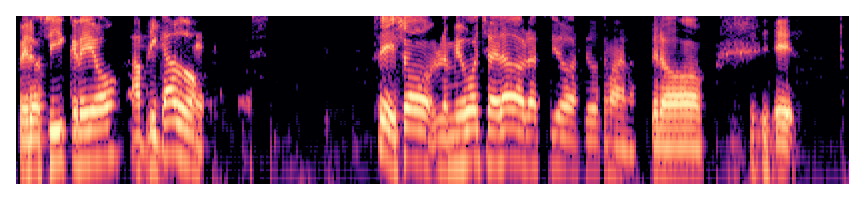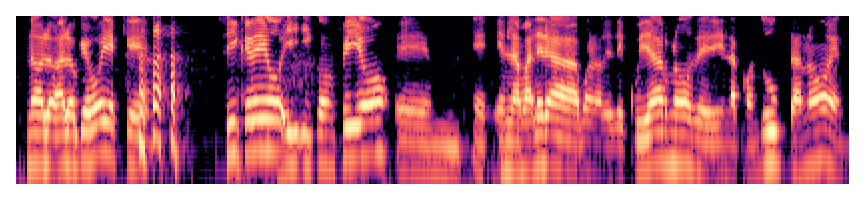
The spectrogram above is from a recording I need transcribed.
pero sí creo. ¿Aplicado? Eh, sí, yo. Mi bocha de helado habrá sido hace dos semanas. Pero. no, a lo que voy es que. sí creo y, confío em, e, en la manera, bueno, de, cuidarnos, de, en la conducta, ¿no? En,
